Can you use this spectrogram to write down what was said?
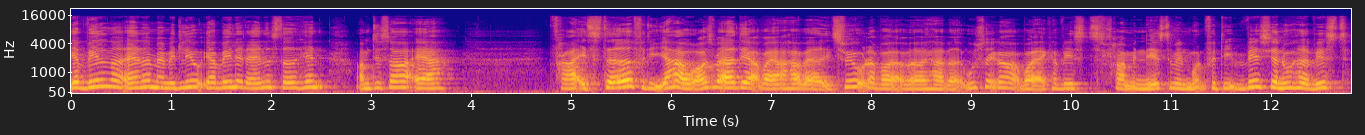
Jeg vil noget andet med mit liv. Jeg vil et andet sted hen. Om det så er fra et sted, fordi jeg har jo også været der, hvor jeg har været i tvivl, og hvor jeg har været usikker, og hvor jeg ikke har vidst fra min næste min mund. Fordi hvis jeg nu havde vidst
